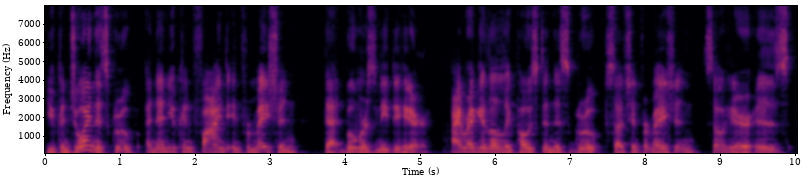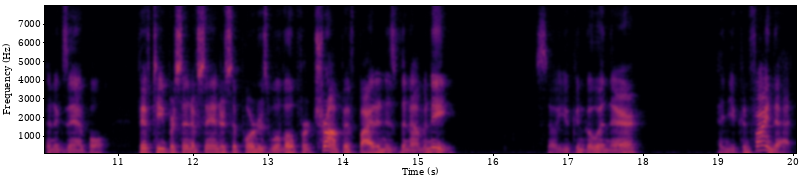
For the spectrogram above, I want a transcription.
you can join this group and then you can find information that boomers need to hear. I regularly post in this group such information, so here is an example. 15% of Sanders supporters will vote for Trump if Biden is the nominee. So you can go in there and you can find that.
